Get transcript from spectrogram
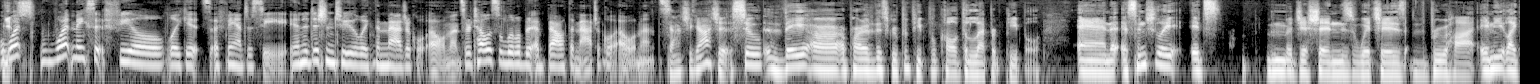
Mhm. Yes. What what makes it feel like it's a fantasy in addition to like the magical elements? Or tell us a little bit about the magical elements. Gotcha, gotcha. So they are a part of this group of people called the Leopard People, and essentially it's magicians, witches, bruja, any like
